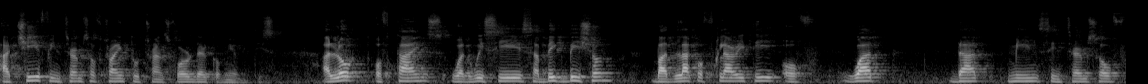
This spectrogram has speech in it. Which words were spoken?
achieve in terms of trying to transform their communities. A lot of times what we see is a big vision, but lack of clarity of what that means in terms of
